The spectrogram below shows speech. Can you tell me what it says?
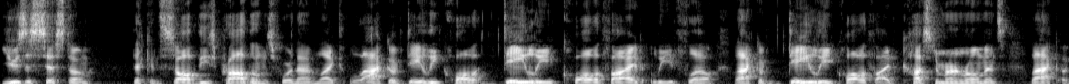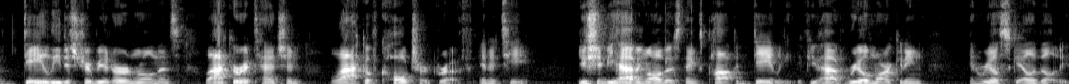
Use a system that can solve these problems for them like lack of daily, quali daily qualified lead flow, lack of daily qualified customer enrollments, lack of daily distributor enrollments, lack of retention, lack of culture growth in a team. You should be having all those things popping daily if you have real marketing and real scalability.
